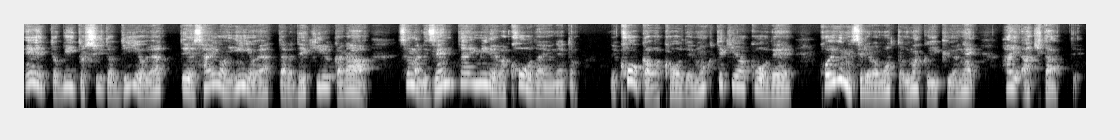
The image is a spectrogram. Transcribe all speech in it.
A と B と C と D をやって最後に E をやったらできるから、つまり全体見ればこうだよねと。で効果はこうで、目的はこうで、こういうふうにすればもっとうまくいくよね。はい、飽きたって。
